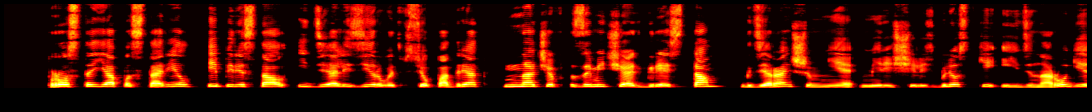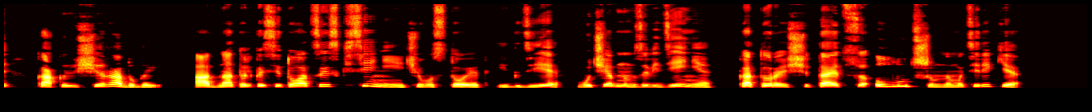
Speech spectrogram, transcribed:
Просто я постарел и перестал идеализировать все подряд, начав замечать грязь там, где раньше мне мерещились блестки и единороги, какающие радугой. Одна только ситуация с Ксенией чего стоит и где, в учебном заведении, которое считается лучшим на материке.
